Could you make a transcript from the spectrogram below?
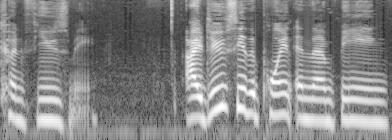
confuse me. I do see the point in them being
